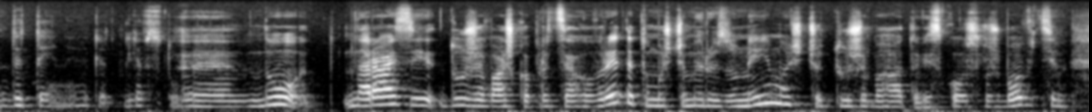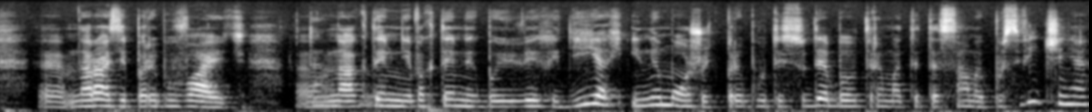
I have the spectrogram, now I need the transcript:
дитини, для, для вступу? Е, Ну, наразі дуже важко про це говорити, тому що ми розуміємо, що дуже багато військовослужбовців наразі перебувають. На активні, в активних бойових діях і не можуть прибути сюди, аби отримати те саме посвідчення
